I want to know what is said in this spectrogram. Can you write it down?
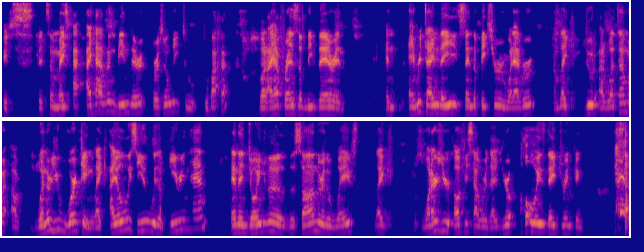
it's it's amazing. I, I haven't been there personally to to Baja, but I have friends that live there, and and every time they send a picture or whatever, I'm like, dude, at what time? Are, are, when are you working? Like, I always see you with a beer in hand and enjoying the the sun or the waves. Like, what are your office hours that you're always day drinking?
